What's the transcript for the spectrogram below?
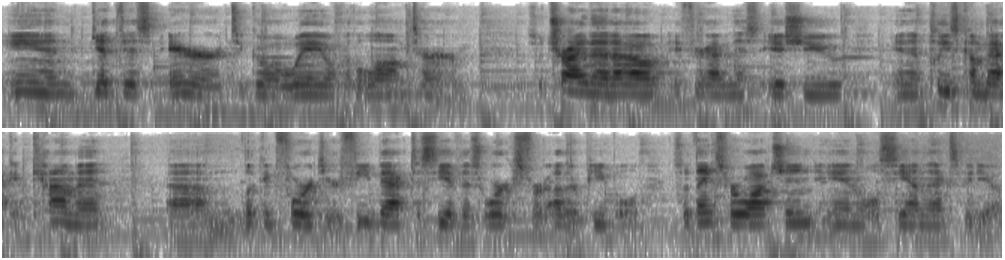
and get this error to go away over the long term. So try that out if you're having this issue and then please come back and comment. Um, looking forward to your feedback to see if this works for other people. So thanks for watching and we'll see you on the next video.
